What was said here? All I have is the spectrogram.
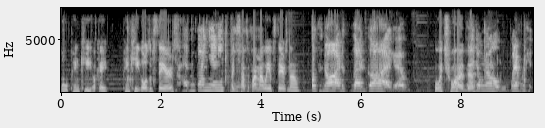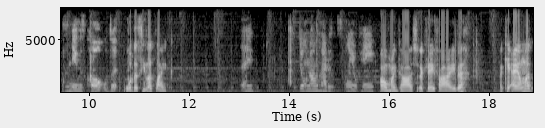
Oh, pink key. Okay, pink key goes upstairs. I haven't gotten anything. I just have to find my way upstairs now. It's not. It's that guy. Which one? I don't know. Whatever his name is called. What does he look like? I don't know how to explain. Okay. Oh my gosh. Okay, fine. Okay, I unlock.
